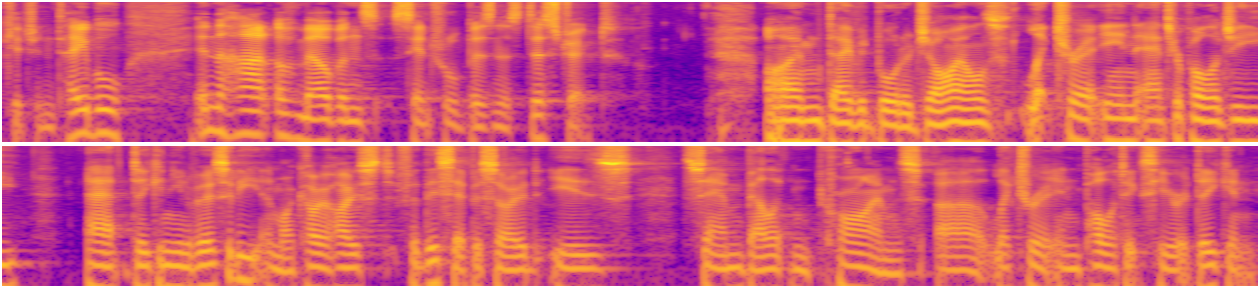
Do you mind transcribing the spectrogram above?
Kitchen Table, in the heart of Melbourne's central business district. I'm David Boarder Giles, lecturer in anthropology at Deakin University, and my co host for this episode is Sam Balaton-Chrimes, uh, lecturer in politics here at Deakin.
